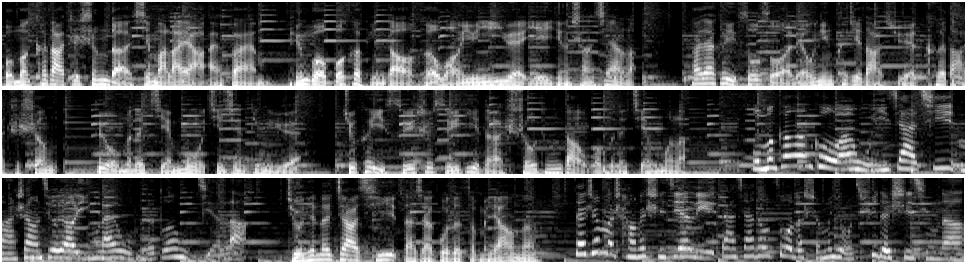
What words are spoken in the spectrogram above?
我们科大之声的喜马拉雅 FM、苹果播客频道和网易云音乐也已经上线了。大家可以搜索辽宁科技大学科大之声，对我们的节目进行订阅，就可以随时随地的收听到我们的节目了。我们刚刚过完五一假期，马上就要迎来我们的端午节了。九天的假期，大家过得怎么样呢？在这么长的时间里，大家都做了什么有趣的事情呢？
